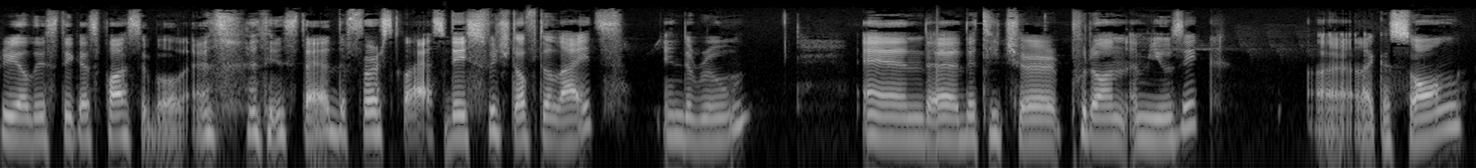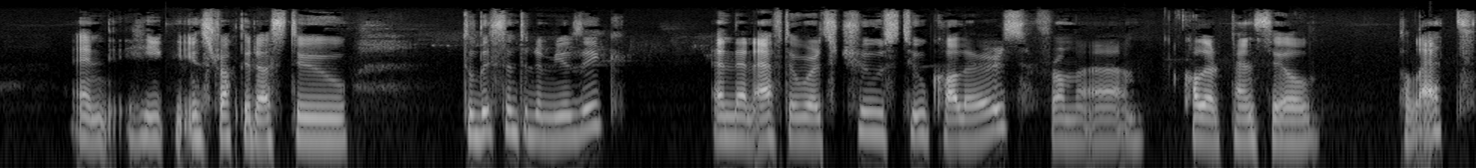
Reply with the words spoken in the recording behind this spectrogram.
realistic as possible. And, and, instead, the first class, they switched off the lights in the room and uh, the teacher put on a music, uh, like a song, and he instructed us to to listen to the music and then afterwards choose two colors from a colored pencil palette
